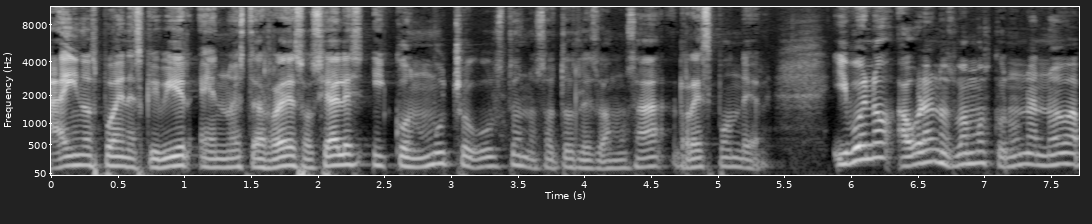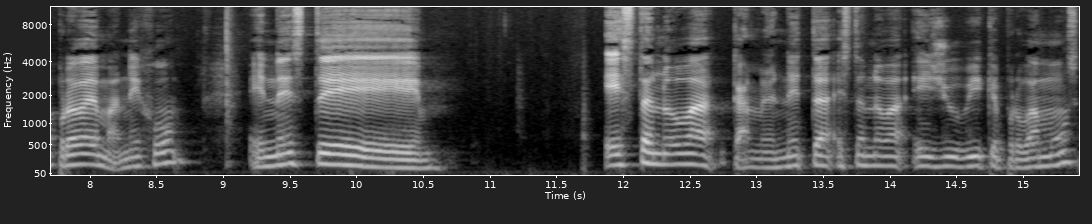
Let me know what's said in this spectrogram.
Ahí nos pueden escribir en nuestras redes sociales y con mucho gusto nosotros les vamos a responder. Y bueno, ahora nos vamos con una nueva prueba de manejo en este esta nueva camioneta, esta nueva SUV que probamos.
